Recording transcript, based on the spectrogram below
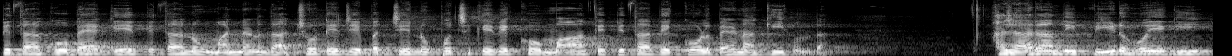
ਪਿਤਾ ਕੋ ਬਹਿ ਕੇ ਪਿਤਾ ਨੂੰ ਮੰਨਣ ਦਾ, ਛੋਟੇ ਜਿਹੇ ਬੱਚੇ ਨੂੰ ਪੁੱਛ ਕੇ ਵੇਖੋ ਮਾਂ ਤੇ ਪਿਤਾ ਦੇ ਕੋਲ ਬਹਿਣਾ ਕੀ ਹੁੰਦਾ। ਹਜ਼ਾਰਾਂ ਦੀ ਭੀੜ ਹੋਏਗੀ,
